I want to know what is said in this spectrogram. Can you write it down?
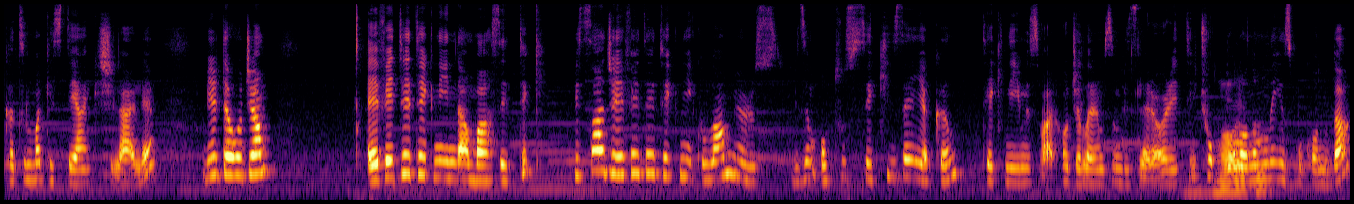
katılmak isteyen kişilerle. Bir de hocam EFT tekniğinden bahsettik. Biz sadece EFT tekniği kullanmıyoruz. Bizim 38'e yakın tekniğimiz var. Hocalarımızın bizlere öğrettiği. Çok Harika. donanımlıyız bu konuda.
